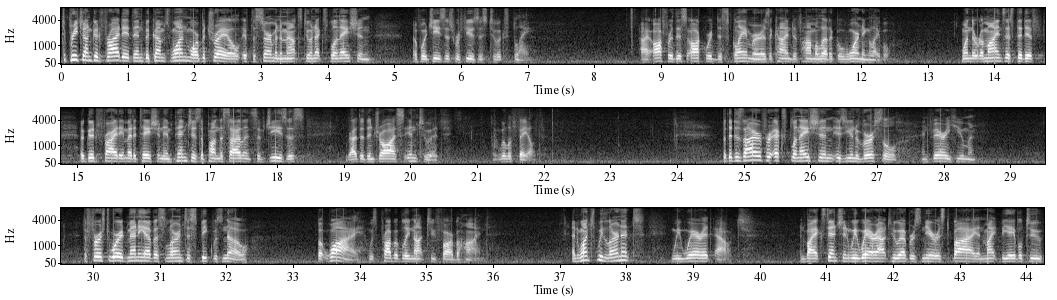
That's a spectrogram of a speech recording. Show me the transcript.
To preach on Good Friday then becomes one more betrayal if the sermon amounts to an explanation of what Jesus refuses to explain. I offer this awkward disclaimer as a kind of homiletical warning label, one that reminds us that if a Good Friday meditation impinges upon the silence of Jesus rather than draw us into it, it will have failed. But the desire for explanation is universal and very human. The first word many of us learned to speak was no, but why was probably not too far behind. And once we learn it, we wear it out. And by extension, we wear out whoever's nearest by and might be able to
